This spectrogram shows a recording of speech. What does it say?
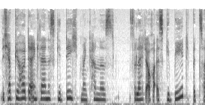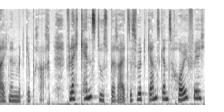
Ich habe dir heute ein kleines Gedicht, man kann es vielleicht auch als Gebet bezeichnen mitgebracht. Vielleicht kennst du es bereits. Es wird ganz, ganz häufig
